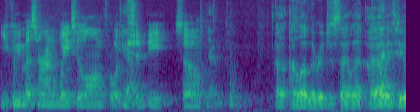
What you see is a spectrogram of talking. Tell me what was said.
You could be messing around way too long for what you Yeah. should be. So Yeah. I, I love the rigid stylet. I do always do, too.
